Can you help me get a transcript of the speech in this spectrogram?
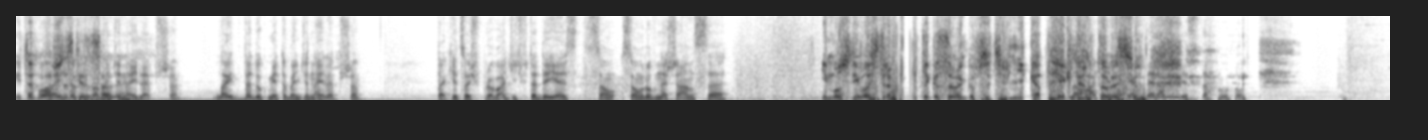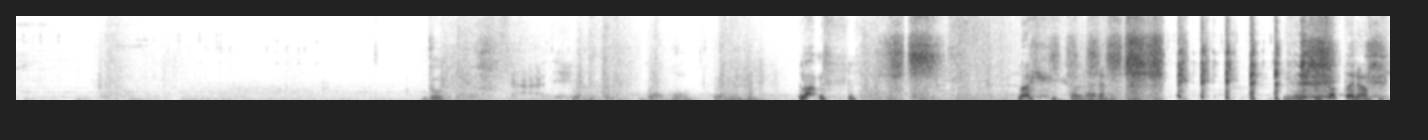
I to chyba No i to wszystkie chyba zasady. będzie najlepsze. No i według mnie to będzie najlepsze. Takie coś wprowadzić. Wtedy jest, są, są równe szanse. I możliwość trafienia tego samego przeciwnika, tak jak No nam właśnie, to tak wyszło. jak teraz się stało. Bu. No. No cholera. Co ty robisz?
